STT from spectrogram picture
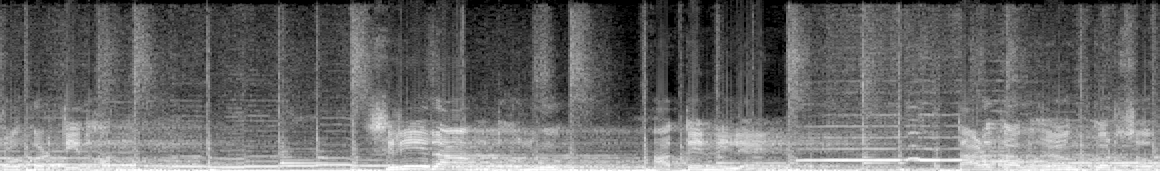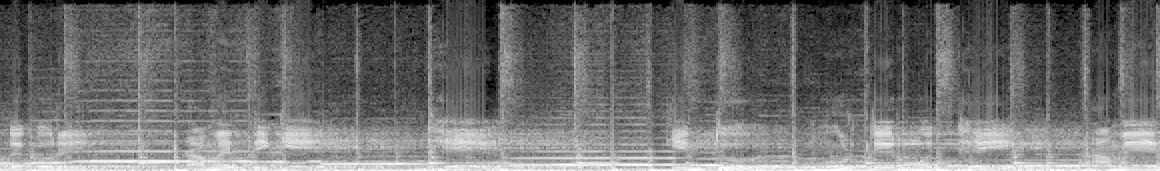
প্রকৃতি ধর্ম। শ্রীরাম ধনুক হাতে নিলেন। তাড়কা ভয়ঙ্কর শব্দ করে রামের দিকে এল। কিন্তু মুহূর্তের মধ্যেই রামের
